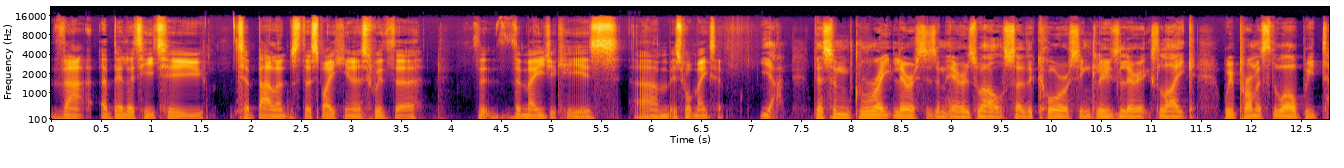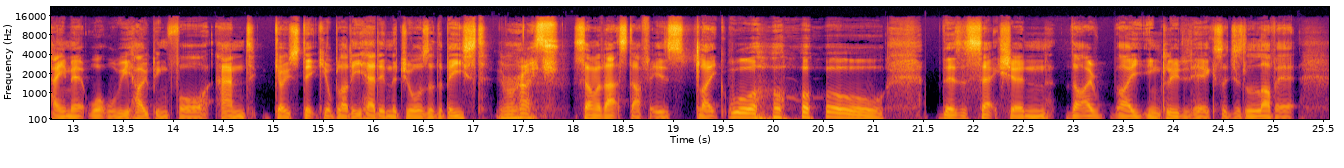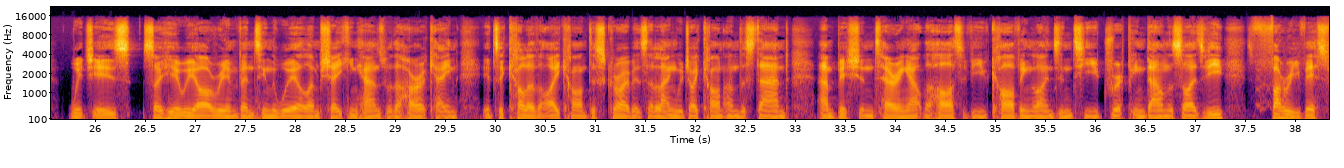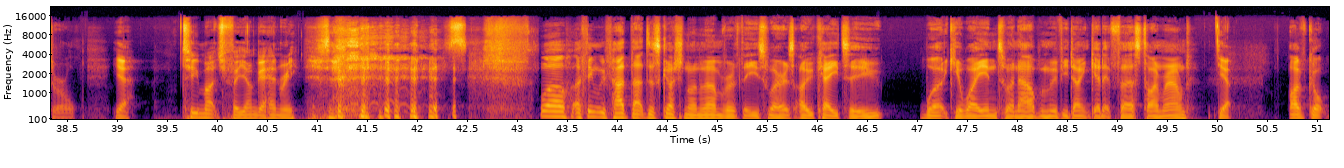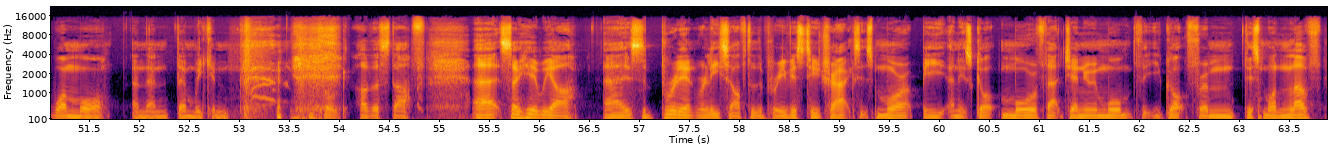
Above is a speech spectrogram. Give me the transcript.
that ability to to balance the spikiness with the the, the major key is um, is what makes it. Yeah. There's some great lyricism here as well. So the chorus includes lyrics like, We promised the world we'd tame it, what were we hoping for? And go stick your bloody head in the jaws of the beast. Right. some of that stuff is like whoa there's a section that i i included here because i just love it which is so here we are reinventing the wheel i'm shaking hands with a hurricane it's a color that i can't describe it's a language i can't understand ambition tearing out the heart of you carving lines into you dripping down the sides of you it's very visceral Yeah. Too much for younger Henry. Well, I think we've had that discussion on a number of these where it's okay to work your way into an album if you don't get it first time round. yeah. I've got one more, and then then we can talk other stuff. Uh, so here we are. Uh, it's a brilliant release after the previous two tracks. It's more upbeat and it's got more of that genuine warmth that you got from this modern love.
